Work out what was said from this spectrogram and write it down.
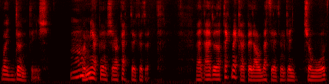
vagy döntés. Mm. Hogy mi a különbség a kettő között. Mert erről a technikkel például beszéltünk egy csomót,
